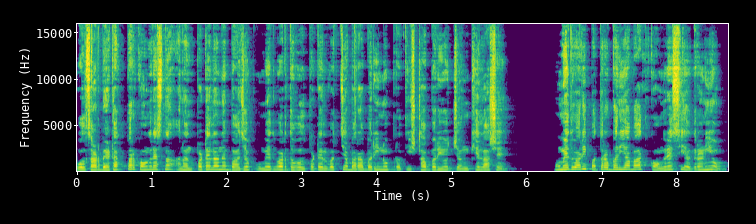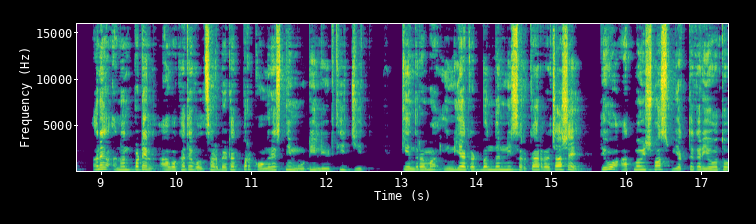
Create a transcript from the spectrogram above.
વલસાડ બેઠક પર કોંગ્રેસના અનંત પટેલ અને ભાજપ ઉમેદવાર ધવલ પટેલ વચ્ચે બરાબરીનો પ્રતિષ્ઠાભર્યો જંગ ખેલાશે. ઉમેદવારી પત્ર ભર્યા બાદ કોંગ્રેસી અગ્રણીઓ અને અનંત પટેલ આ વખતે વલસાડ બેઠક પર કોંગ્રેસની મોટી લીડથી જીત કેન્દ્રમાં ઇન્ડિયા ગઠબંધનની સરકાર રચાશે તેવો આત્મવિશ્વાસ વ્યક્ત કર્યો હતો.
